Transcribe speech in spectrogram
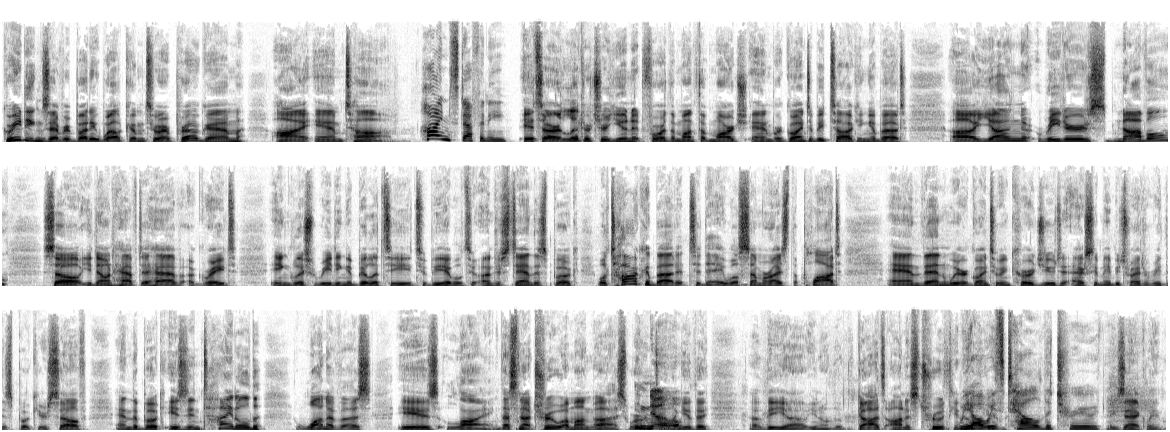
Greetings, everybody. Welcome to our program. I am Tom. Hi, I'm Stephanie. It's our literature unit for the month of March, and we're going to be talking about a young reader's novel. So you don't have to have a great English reading ability to be able to understand this book. We'll talk about it today. We'll summarize the plot, and then we're going to encourage you to actually maybe try to read this book yourself. And the book is entitled One of Us is Lying. That's not true among us. We're no. telling you the uh, the uh, you know the God's honest truth. You know, we always tell the truth. Exactly.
